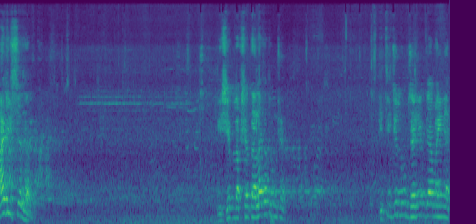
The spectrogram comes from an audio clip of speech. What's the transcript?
अडीचशे झाले. हिशेब लक्षात आला का तुमच्या? कितीची लूट झाली त्या महिन्यात?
